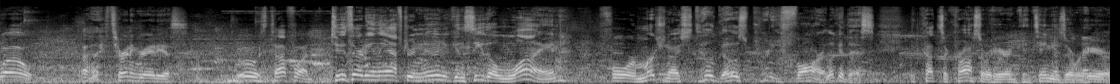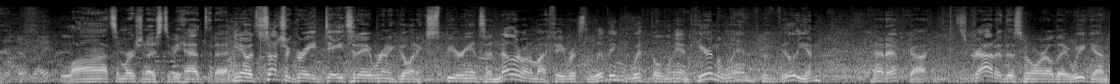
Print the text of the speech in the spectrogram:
Whoa, uh, turning radius. Ooh, it's a tough one. 2.30 in the afternoon, you can see the line for merchandise still goes pretty far. Look at this. It cuts across over here and continues over here. Lots of merchandise to be had today. You know, it's such a great day today. We're going to go and experience another one of my favorites, Living with the Land, here in the Land Pavilion at Epcot. It's crowded this Memorial Day weekend.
